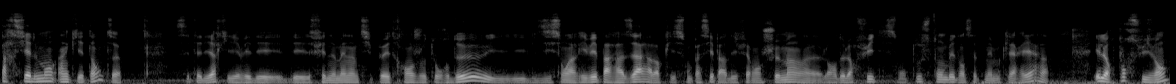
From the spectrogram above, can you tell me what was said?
partiellement inquiétante c'est-à-dire qu'il y avait des, phénomènes un petit peu étranges autour d'eux. Ils y sont arrivés par hasard alors qu'ils sont passés par différents chemins euh, lors de leur fuite. Ils sont tous tombés dans cette même clairière. Et leurs poursuivants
